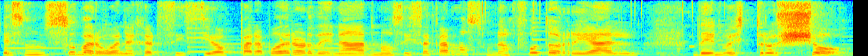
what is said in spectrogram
es un súper buen ejercicio para poder ordenarnos y sacarnos una foto real de nuestro yo,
